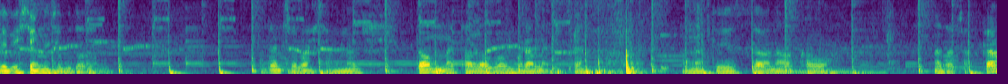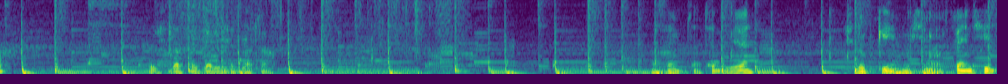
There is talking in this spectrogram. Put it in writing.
trybie ściągnąć obudowę. Potem trzeba ściągnąć tą metalową rameczkę. Ona tu jest za naokoło na zaczaskach. Tu się do wyświetlacza. Następne te dwie śrubki musimy odkręcić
